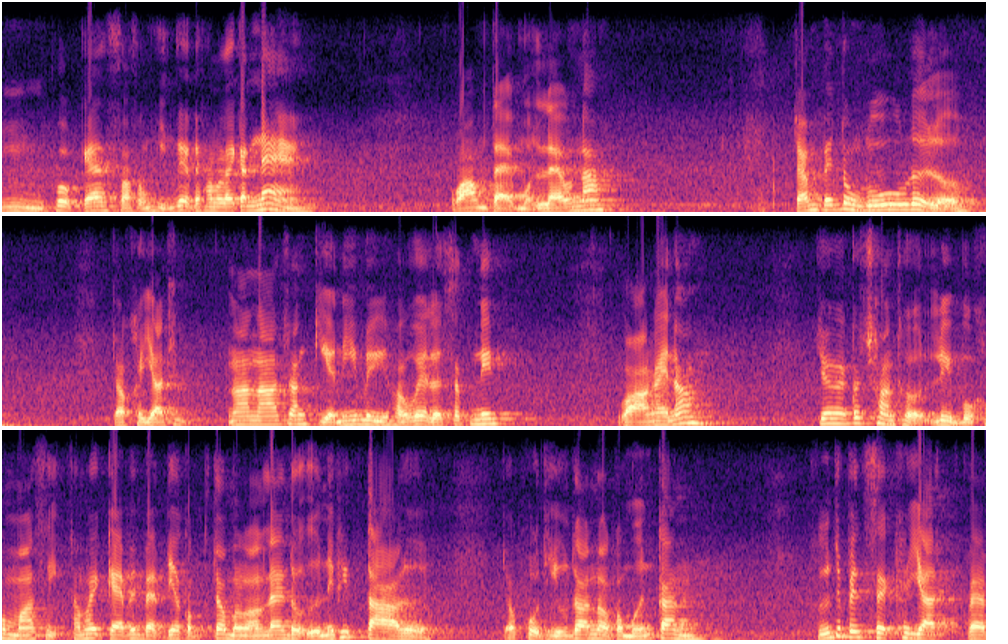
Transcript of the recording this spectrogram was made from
อืม พวกแกสะสมหินเวทไปทำอะไรกันแน่ ความแตกหมดแล้วนะจำเป็นต้องรู้เลยเหรอจ้าขยะที่นานาช่างเกียรนี้ไม่มีพลังเวทเลยสักนิด ว่าไงนะ ยังไงก็ช่างเถอะรีบบุกเข้ามาสิทำให้แกเป็นแบบเดียวกับเจ้ามารอนแรงตัวอื่นในพริบตาเลย เจ้าพวกที่อยู่ด้านนอกก็เหมือนกันถึงจะเป็นเศษขยะแบบ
